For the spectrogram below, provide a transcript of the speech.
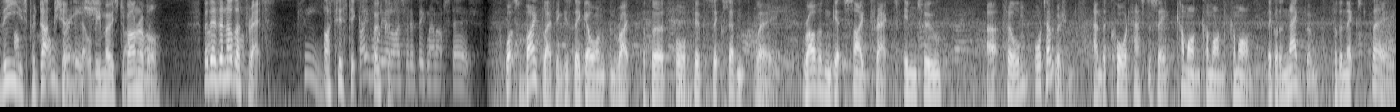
these productions that will be most vulnerable. But there's another threat artistic focus. What's vital, I think, is they go on and write the third, fourth, fifth, sixth, seventh play rather than get sidetracked into uh, film or television. And the court has to say, come on, come on, come on. They've got to nag them for the next play.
